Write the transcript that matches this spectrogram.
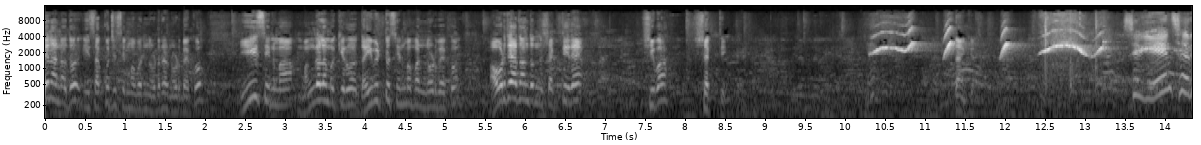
ಏನನ್ನೋದು ಈ ಸಕ್ಕುಚಿ ಸಿನಿಮಾ ಬಂದು ನೋಡಿದ್ರೆ ನೋಡಬೇಕು. ಈ ಸಿನಿಮಾ ಮಂಗಲಮುಖಿರು ದಯವಿಟ್ಟು ಸಿನಿಮಾ ಬಂದು ನೋಡಬೇಕು. ಅವ್ರದ್ದೇ ಆದಂಥ ಒಂದು ಶಕ್ತಿ ಇದೆ. ಶಿವ ಶಕ್ತಿ. ಥ್ಯಾಂಕ್ ಯು ಸರ್ ಏನು ಸರ್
